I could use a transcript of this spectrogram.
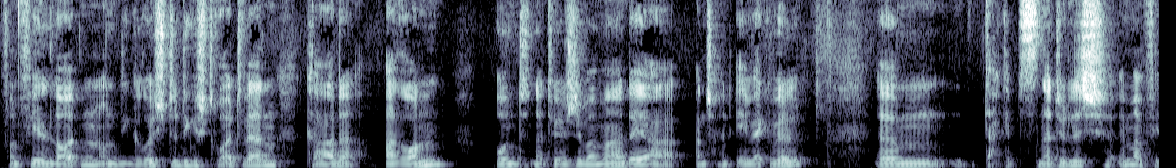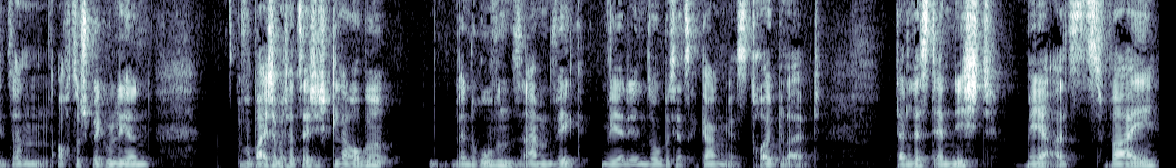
von vielen Leuten und die Gerüchte, die gestreut werden, gerade Aaron und natürlich Gibbermann, der ja anscheinend eh weg will. Ähm, da gibt es natürlich immer viel dann auch zu spekulieren. Wobei ich aber tatsächlich glaube, wenn Ruven seinem Weg, wie er den so bis jetzt gegangen ist, treu bleibt, dann lässt er nicht mehr als zwei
